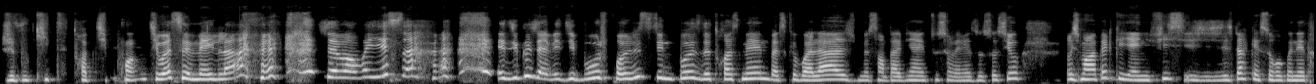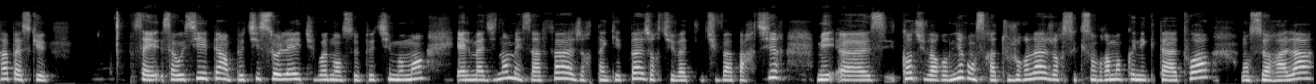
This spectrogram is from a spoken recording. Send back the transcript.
je vous quitte, trois petits points. Tu vois, ce mail-là, j'avais envoyé ça. Et du coup, j'avais dit, bon, je prends juste pause de trois semaines parce que voilà, je me sens pas bien et tout sur les réseaux sociaux. je me rappelle qu'il y a une fille, j'espère qu'elle se reconnaîtra parce que ça, ça, a aussi été un petit soleil, tu vois, dans ce petit moment. Et elle m'a dit non, mais ça va, genre t'inquiète pas, genre tu vas, tu vas partir, mais euh, quand tu vas revenir, on sera toujours là. Genre ceux qui sont vraiment connectés à toi, on sera là.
